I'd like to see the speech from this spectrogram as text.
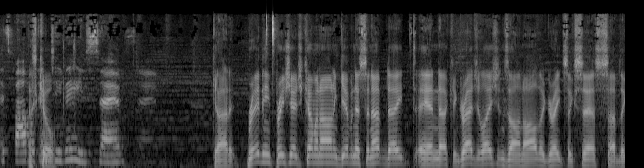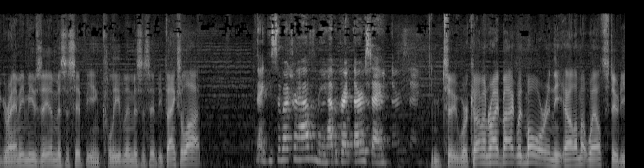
it's Bob That's with cool. MTV. So Got it. Brittany, appreciate you coming on and giving us an update. And uh, congratulations on all the great success of the Grammy Museum, Mississippi, in Cleveland, Mississippi. Thanks a lot. thank you so much for having me. Have a great Thursday. You too. We're coming right back with more in the Element Wealth Studio.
